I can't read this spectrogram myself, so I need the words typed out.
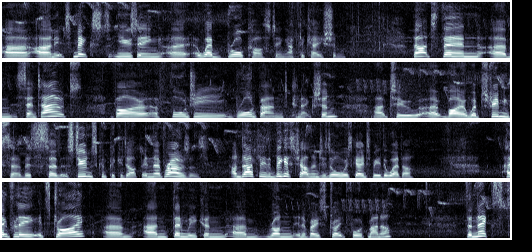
uh, and it's mixed using a, a, web broadcasting application. That's then um, sent out via a 4G broadband connection uh, to uh, via a web streaming service so that students can pick it up in their browsers. Undoubtedly the biggest challenge is always going to be the weather. Hopefully it's dry um, and then we can um, run in a very straightforward manner. The next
